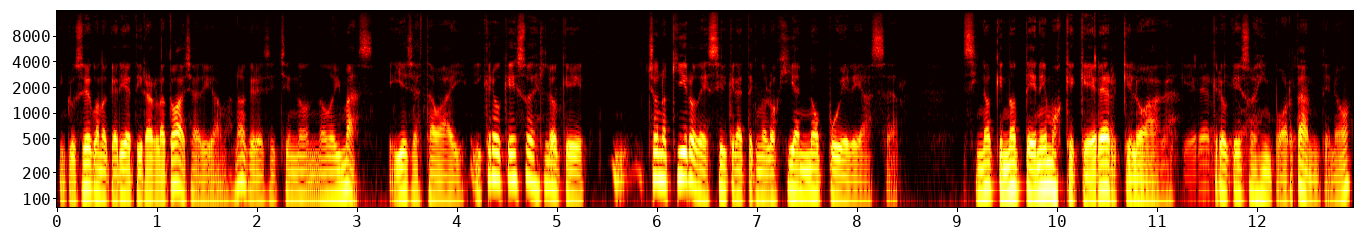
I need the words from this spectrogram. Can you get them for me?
inclusive cuando quería tirar la toalla, digamos, ¿no? Quería decir, no, no doy más. Y ella estaba ahí. Y creo que eso es lo que yo no quiero decir que la tecnología no puede hacer sino que no tenemos que querer que lo haga. Creo que eso es importante, ¿no?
